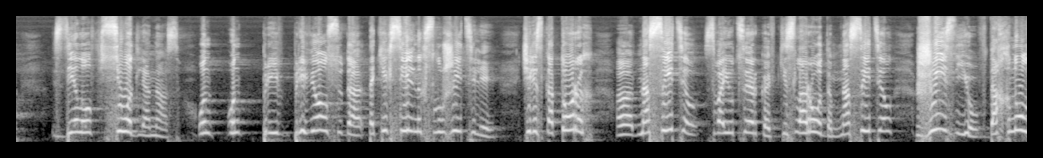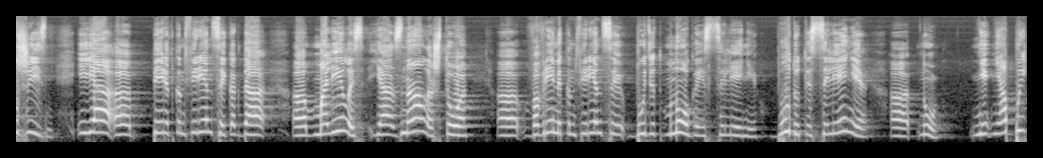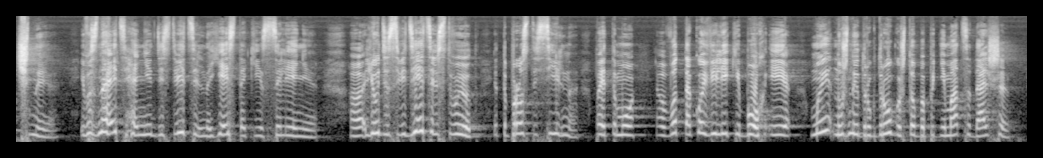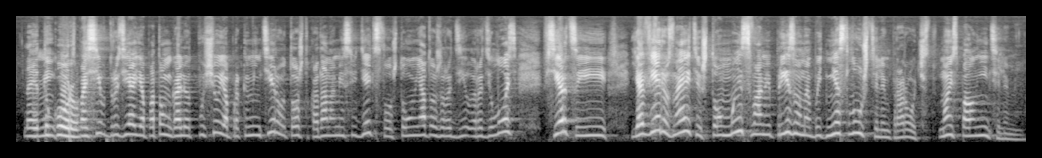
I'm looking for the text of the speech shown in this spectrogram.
сделал все для нас. Он, он при, привел сюда таких сильных служителей, через которых э, насытил свою церковь кислородом, насытил жизнью, вдохнул жизнь. И я э, перед конференцией, когда э, молилась, я знала, что э, во время конференции будет много исцелений, будут исцеления, э, ну, не, необычные. И вы знаете, они действительно есть такие исцеления. Э, люди свидетельствуют, это просто сильно. Поэтому э, вот такой великий Бог. И мы нужны друг другу, чтобы подниматься дальше на эту Аминь. гору. Спасибо, друзья. Я потом Галю отпущу, я прокомментирую то, что когда она мне свидетельствовала, что у меня тоже родилось в сердце. И я верю, знаете, что мы с вами призваны быть не слушателями пророчеств, но исполнителями.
